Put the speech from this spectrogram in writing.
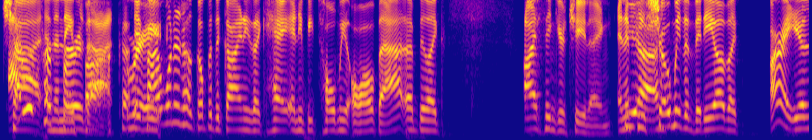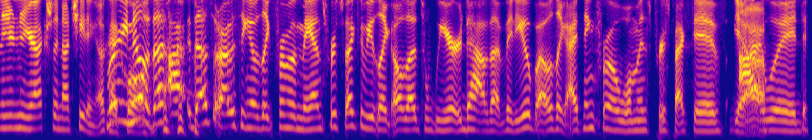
chat, I would prefer and then they that. fuck. If I wanted to hook up with a guy and he's like, hey, and if he told me all that, I'd be like, I think you're cheating. And if Yeah. he showed me the video, I'd be like, all right, you're, you're actually not cheating. Okay, right, cool. no, that I, that's what I was thinking. I was like, from a man's perspective, he's like, "Oh, that's weird to have that video," but I was like, I think from a woman's perspective, Yeah. I would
